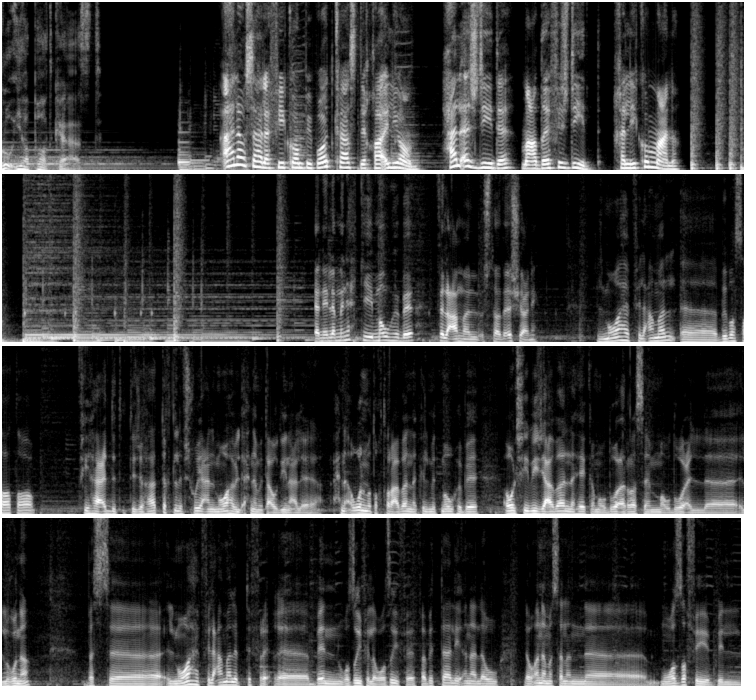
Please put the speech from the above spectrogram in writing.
رؤيا بودكاست. أهلا وسهلا فيكم ببودكاست لقاء اليوم. حلقة جديدة مع ضيف جديد. خليكم معنا. يعني لما نحكي موهبة في العمل أستاذ إيش يعني؟ المواهب في العمل آه، ببساطة فيها عدة اتجاهات. تختلف شوي عن المواهب اللي إحنا متعودين عليها، إحنا أول ما تخطر على بالنا كلمة موهبة، أول شيء بيجي على بالنا هيك موضوع الرسم، موضوع ال- الغنى، بس آه، المواهب في العمل بتفرق آه، بين وظيفة لوظيفة، فبالتالي أنا لو لو أنا مثلا آه، موظف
